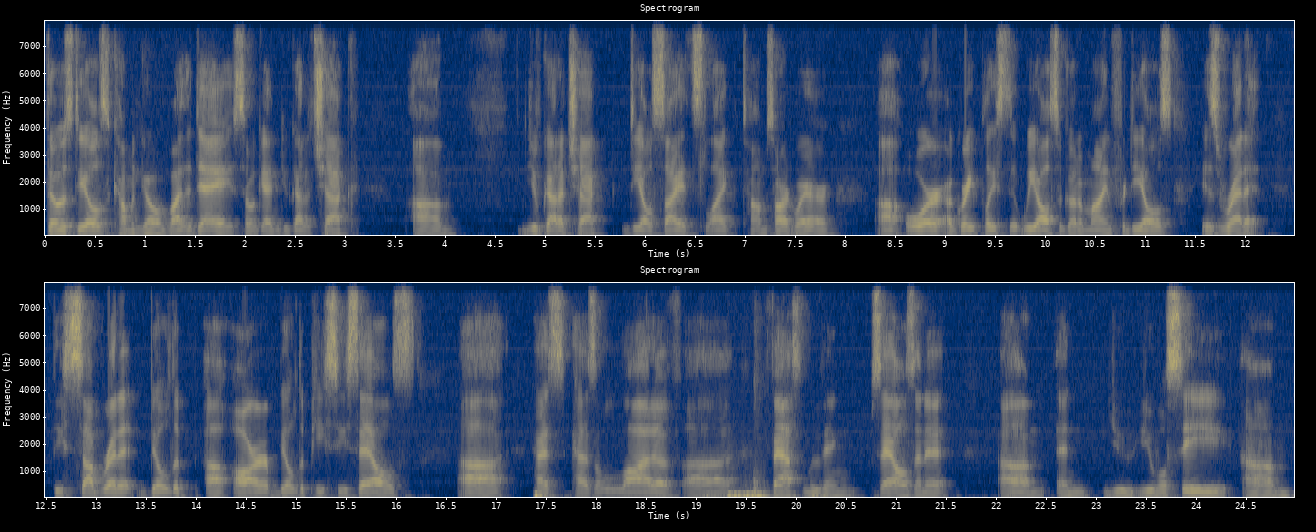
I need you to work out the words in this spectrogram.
those deals come and go by the day. So again, you've got to check. Um, you've got to check deal sites like Tom's Hardware, uh, or a great place that we also go to mine for deals is Reddit. The subreddit build a uh, r build a PC sales uh, has has a lot of uh, fast moving sales in it, um, and you you will see um,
